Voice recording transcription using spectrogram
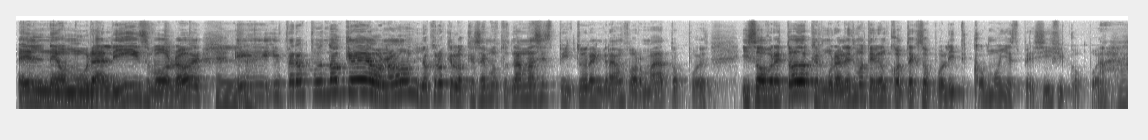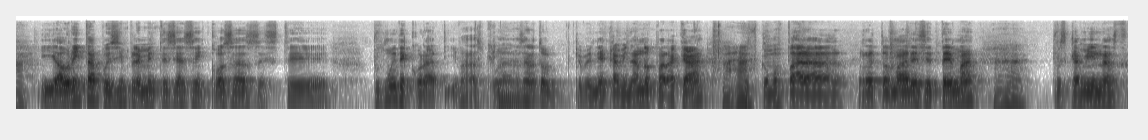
el neomuralismo, ¿no? El... Y, y, pero pues no creo, ¿no? Yo creo que lo que hacemos, pues nada más es pintura en gran formato, pues. Y sobre todo que el muralismo tiene un contexto político muy específico, pues. Ajá. Y ahorita, pues simplemente se hacen cosas, este pues muy decorativas. Pues, Claro. hace rato que venía caminando para acá, Ajá. pues como para retomar ese tema, Ajá. Pues caminas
